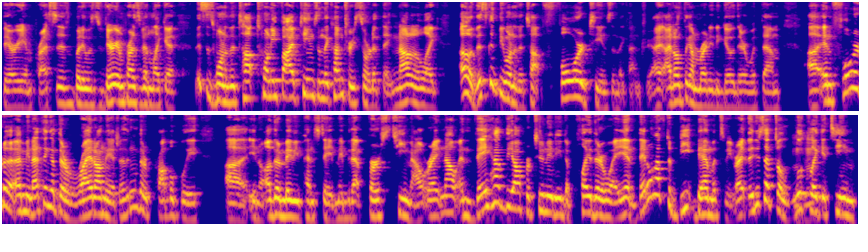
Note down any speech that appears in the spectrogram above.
very impressive, but it was very impressive in like a this is one of the top 25 teams in the country sort of thing. Not a like, oh, this could be one of the top four teams in the country. I, I don't think I'm ready to go there with them. Uh, in Florida, I mean, I think that they're right on the edge. I think they're probably, uh, you know, other maybe Penn State, maybe that first team out right now, and they have the opportunity to play their way in. They don't have to beat Bama to me, right? They just have to look mm-hmm. like a team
